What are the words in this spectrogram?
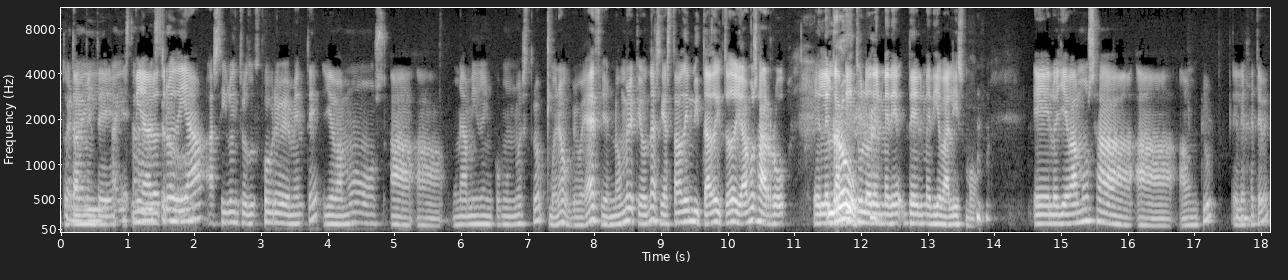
totalmente. ahí- ahí está Mira, el otro día, así lo introduzco brevemente, llevamos a, a una amiga en común nuestro, bueno, que voy a decir el nombre, ¿qué onda? Si ha estado de invitado y todo, llevamos a Ru, el, capítulo del, medie- del medievalismo. Eh, lo llevamos a, a- a un club LGTB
